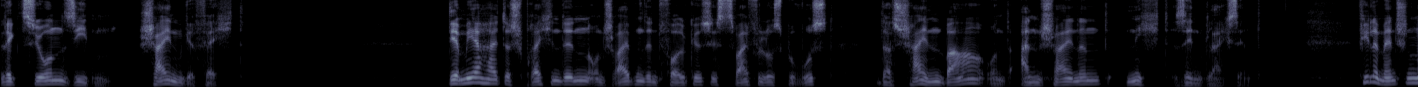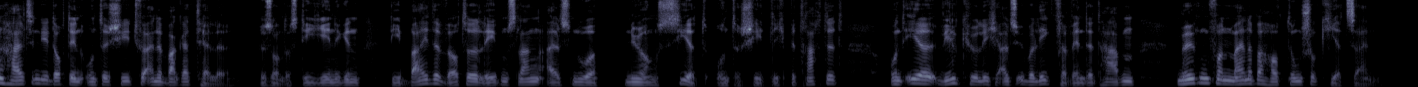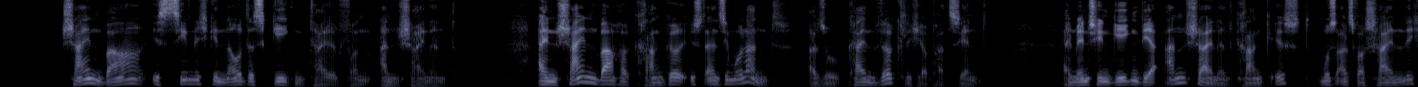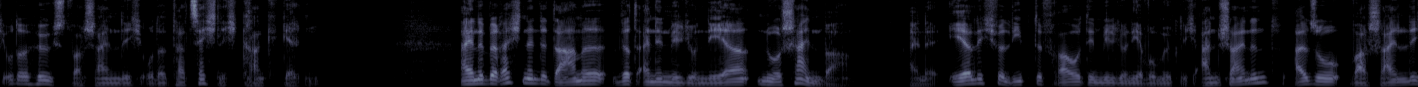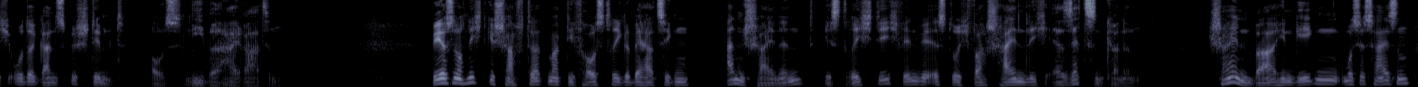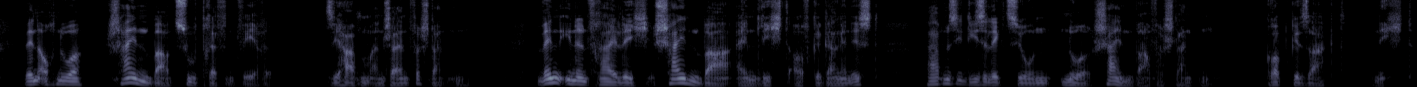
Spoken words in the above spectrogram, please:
Lektion 7 Scheingefecht Der Mehrheit des sprechenden und schreibenden Volkes ist zweifellos bewusst, dass scheinbar und anscheinend nicht sinngleich sind. Viele Menschen halten jedoch den Unterschied für eine Bagatelle, besonders diejenigen, die beide Wörter lebenslang als nur nuanciert unterschiedlich betrachtet und eher willkürlich als überlegt verwendet haben, mögen von meiner Behauptung schockiert sein. Scheinbar ist ziemlich genau das Gegenteil von anscheinend. Ein scheinbarer Kranker ist ein Simulant, also kein wirklicher Patient. Ein Mensch hingegen, der anscheinend krank ist, muss als wahrscheinlich oder höchstwahrscheinlich oder tatsächlich krank gelten. Eine berechnende Dame wird einen Millionär nur scheinbar, eine ehrlich verliebte Frau den Millionär womöglich anscheinend, also wahrscheinlich oder ganz bestimmt aus Liebe heiraten. Wer es noch nicht geschafft hat, mag die Faustregel beherzigen, anscheinend ist richtig, wenn wir es durch wahrscheinlich ersetzen können. Scheinbar hingegen muss es heißen, wenn auch nur scheinbar zutreffend wäre. Sie haben anscheinend verstanden. Wenn Ihnen freilich scheinbar ein Licht aufgegangen ist, haben Sie diese Lektion nur scheinbar verstanden. Grob gesagt nicht.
